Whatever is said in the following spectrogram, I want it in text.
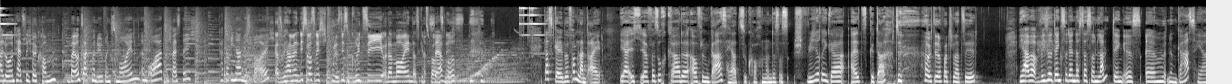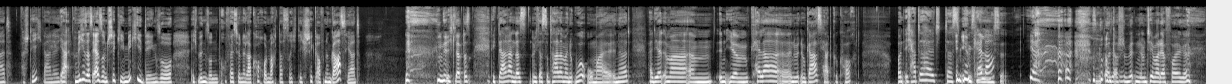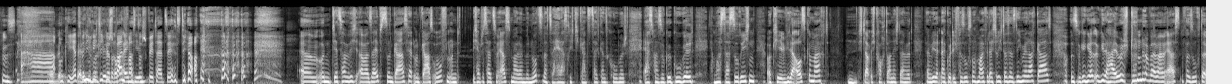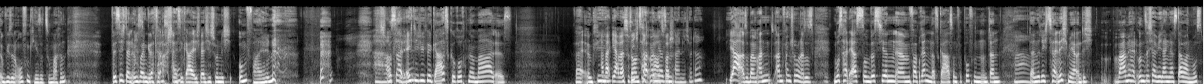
hallo und herzlich willkommen. Bei uns sagt man übrigens Moin im Ort. Ich weiß nicht, Katharina, wie ist es bei euch? Also wir haben ja nicht so was richtig Cooles, nicht so Grüzi oder Moin, das gibt's bei Servus. uns nicht. Das Gelbe vom Landei. Ja, ich äh, versuche gerade auf einem Gasherd zu kochen und das ist schwieriger als gedacht. Habe ich dir davon schon erzählt? Ja, aber wieso denkst du denn, dass das so ein Landding ist ähm, mit einem Gasherd? Verstehe ich gar nicht. Ja. Für mich ist das eher so ein schickimicki-Ding. So, ich bin so ein professioneller Koch und mache das richtig schick auf einem Gasherd. nee, ich glaube, das liegt daran, dass mich das total an meine Uroma erinnert, weil die hat immer ähm, in ihrem Keller äh, mit einem Gasherd gekocht. Und ich hatte halt das. In ihrem Keller? So, ja. das sind wir quasi auch schon mitten im Thema der Folge. Das, Ah, äh, okay, jetzt bin ich richtig gespannt, was du später erzählst, ja. Ähm, und jetzt habe ich aber selbst so ein Gasherd und Gasofen und ich habe das halt zum ersten Mal dann benutzt und dachte so, hey, das riecht die ganze Zeit ganz komisch. Erstmal so gegoogelt, ja, muss das so riechen? Okay, wieder ausgemacht. Hm, ich glaube, ich koche doch nicht damit. Dann wieder, na gut, ich versuch's noch mal, vielleicht riecht das jetzt nicht mehr nach Gas. Und so ging das irgendwie eine halbe Stunde bei meinem ersten Versuch, da irgendwie so einen Ofenkäse zu machen. Bis ich dann irgendwann gedacht habe, ach scheißegal, ich werde hier schon nicht umfallen. Ich Ah, wusste halt echt nicht, wie viel Gasgeruch normal ist. Weil irgendwie. Aber ja, aber es riecht nach Gas ja so ein- wahrscheinlich, oder? Ja, also beim An Anfang schon. Also es muss halt erst so ein bisschen ähm, verbrennen, das Gas und verpuffen und dann, Ah. dann riecht's halt nicht mehr. Und ich war mir halt unsicher, wie lange das dauern muss.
